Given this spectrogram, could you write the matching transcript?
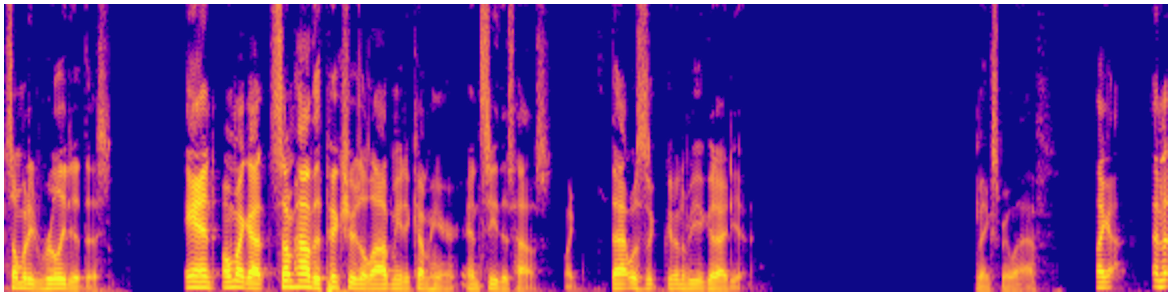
somebody really did this. And oh my God, somehow the pictures allowed me to come here and see this house. Like, that was going to be a good idea. Makes me laugh. Like, and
